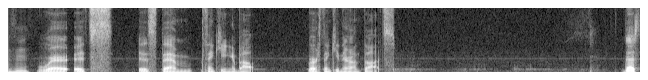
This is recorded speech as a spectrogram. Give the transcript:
Mm-hmm. where it's is them thinking about or thinking their own thoughts. That's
